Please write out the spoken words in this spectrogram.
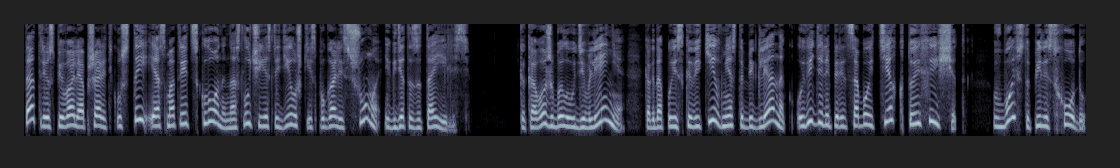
Татри успевали обшарить кусты и осмотреть склоны на случай, если девушки испугались шума и где-то затаились. Каково же было удивление, когда поисковики вместо беглянок увидели перед собой тех, кто их ищет. В бой вступили сходу,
